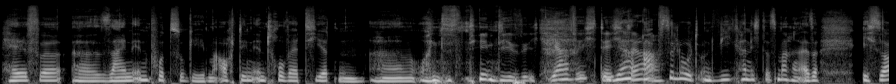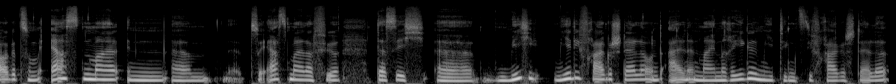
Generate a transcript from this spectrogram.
helfe, äh, seinen Input zu geben, auch den Introvertierten äh, und denen, die sich. Ja, wichtig. Ja, klar. absolut. Und wie kann ich das machen? Also ich sorge zum ersten Mal in, ähm, zuerst mal dafür, dass ich äh, mich, mir die Frage stelle und allen in meinen Regelmeetings die Frage stelle,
